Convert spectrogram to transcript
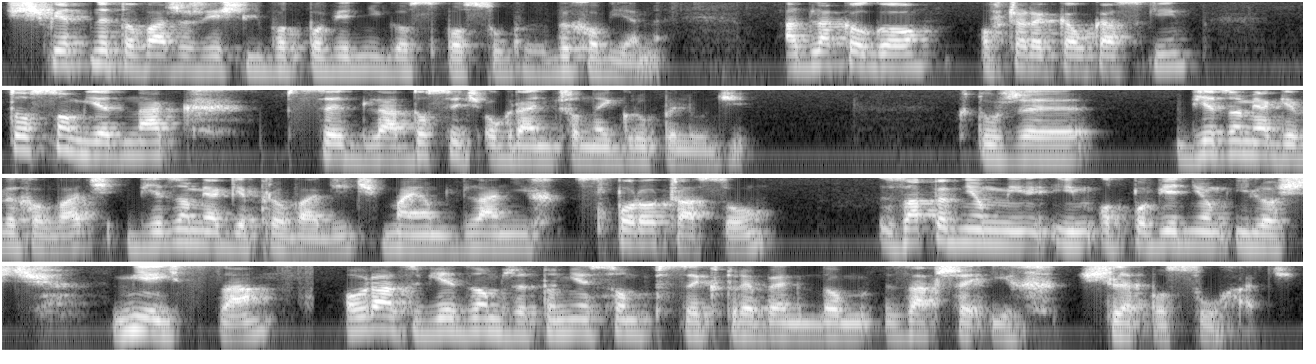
świetny towarzysz, jeśli w odpowiedni go sposób wychowiemy. A dla kogo owczarek kaukaski? To są jednak psy dla dosyć ograniczonej grupy ludzi, którzy wiedzą, jak je wychować, wiedzą, jak je prowadzić, mają dla nich sporo czasu, zapewnią im odpowiednią ilość miejsca oraz wiedzą, że to nie są psy, które będą zawsze ich ślepo słuchać.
